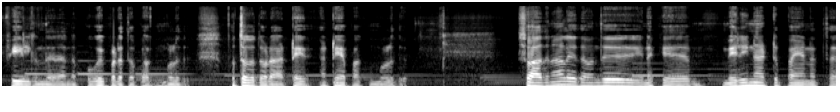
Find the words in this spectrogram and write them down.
ஃபீல் இருந்தது. அந்த புகைப்படத்தை பார்க்கும் பொழுது புத்தகத்தோட அட்டை அட்டையை பார்க்கும் பொழுது ஸோ அதனால் இதை வந்து எனக்கு வெளிநாட்டு பயணத்தை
